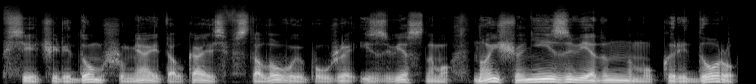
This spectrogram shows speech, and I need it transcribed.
все чередом, шумя и толкаясь в столовую по уже известному, но еще неизведанному коридору,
